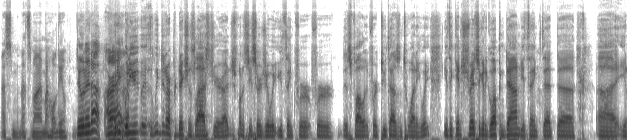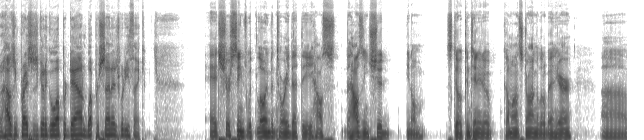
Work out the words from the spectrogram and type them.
That's that's my my whole deal. Doing it up. All right. What do you? We did our predictions last year. I just want to see Sergio what you think for for this follow for 2020. What you think interest rates are going to go up and down? Do you think that uh, uh, you know housing prices are going to go up or down? What percentage? What do you think? It sure seems with low inventory that the house the housing should you know still continue to come on strong a little bit here. Uh,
